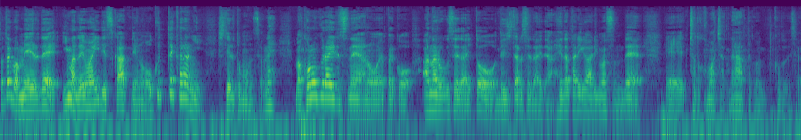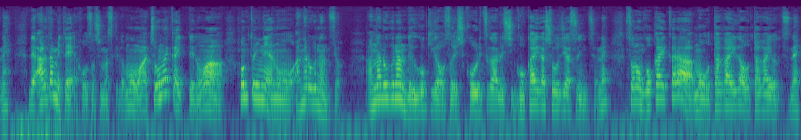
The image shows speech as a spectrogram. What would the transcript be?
例えばメールで、今電話いいですかっていうのを送ってからにしてると思うんですよね。まあこのぐらいですね、あの、やっぱりこう、アナログ世代とデジタル世代では隔たりがありますんで、えー、ちょっと困っちゃったなってことですよね。で、改めて放送しますけども、まあ町内会っていうのは、本当にね、あの、アナログなんですよ。アナログなんで動きが遅いし、効率があるし、誤解が生じやすいんですよね。その誤解からもうお互いがお互いをですね、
